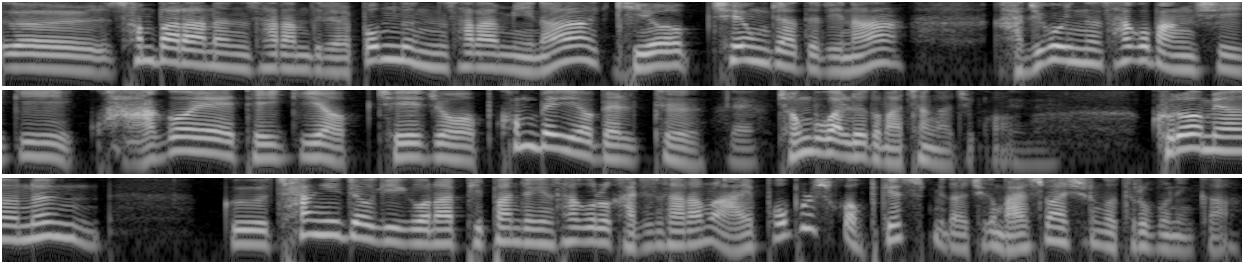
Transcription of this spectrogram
어, 선발하는 사람들이나 뽑는 사람이나 기업 채용자들이나 가지고 있는 사고 방식이 과거의 대기업, 제조업, 컨베이어 벨트, 네. 정부 관료도 마찬가지고. 네네. 그러면은 그 창의적이거나 비판적인 사고를 가진 사람을 아예 뽑을 수가 없겠습니다. 지금 말씀하시는 거 들어보니까.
